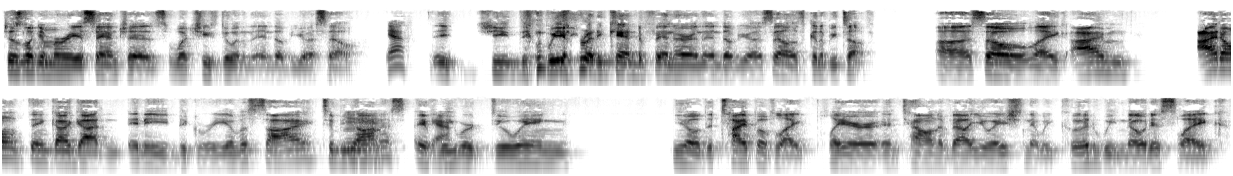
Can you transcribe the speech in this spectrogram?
just look at Maria Sanchez, what she's doing in the NWSL. Yeah, she we already can't defend her in the NWSL. It's going to be tough. Uh, so like I'm, I don't think I got any degree of a sigh to be mm-hmm. honest. If yeah. we were doing, you know, the type of like player and talent evaluation that we could, we noticed like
